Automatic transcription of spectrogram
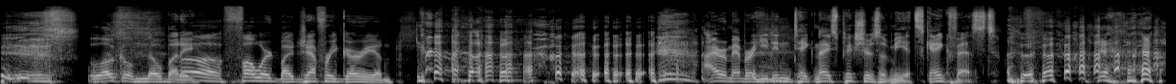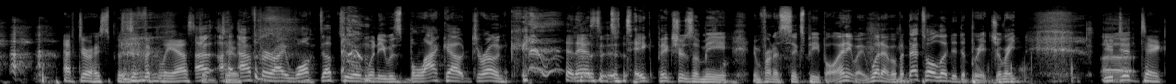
Local nobody. Oh, forward by Jeffrey Gurian. I remember he didn't take nice pictures of me at Skankfest. after i specifically asked him A- to After I walked up to him when he was blackout drunk and asked him to take pictures of me in front of six people. Anyway, whatever. But that's all under the bridge, all right? you uh, did take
